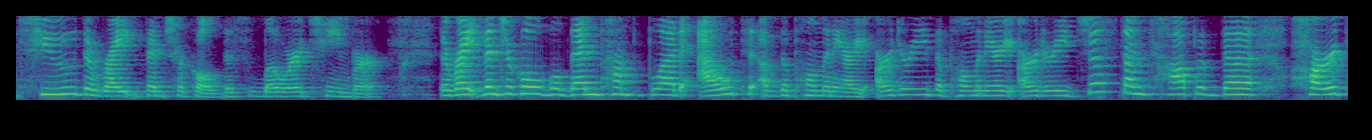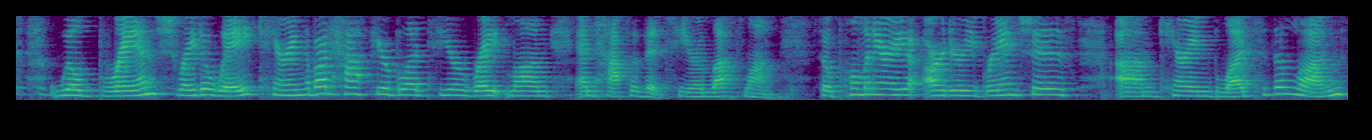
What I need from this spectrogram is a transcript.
to the right ventricle, this lower chamber. The right ventricle will then pump blood out of the pulmonary artery. The pulmonary artery, just on top of the heart, will branch right away, carrying about half your blood to your right lung and half of it to your left lung. So, pulmonary artery branches, um, carrying blood to the lungs.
